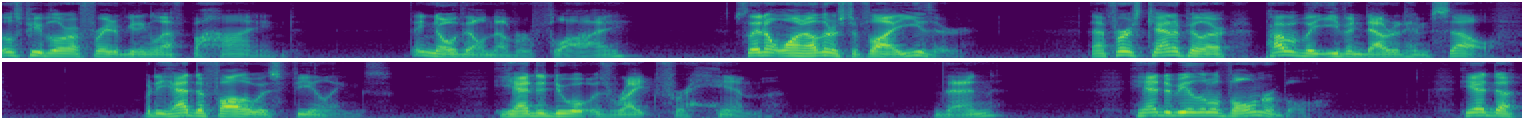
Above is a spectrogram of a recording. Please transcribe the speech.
Those people are afraid of getting left behind. They know they'll never fly, so they don't want others to fly either. That first caterpillar probably even doubted himself. But he had to follow his feelings. He had to do what was right for him. Then, he had to be a little vulnerable. He had to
